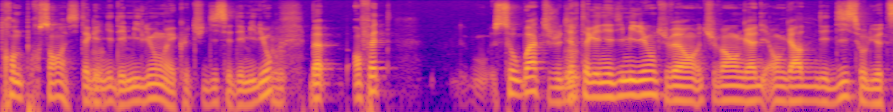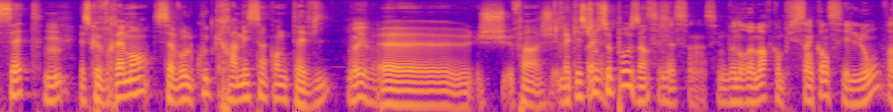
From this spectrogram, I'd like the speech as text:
30%, si tu as Mm. gagné des millions et que tu dis c'est des millions, Mm. bah en fait, so what? Je veux dire, Mm. tu as gagné 10 millions, tu vas, en, tu vas en, gagner, en garder 10 au lieu de 7. Mm. Est-ce que vraiment ça vaut le coup de cramer 50 de ta vie? Oui. Euh, je- Enfin, je- la question Ouais. se pose. hein. C'est c'est un- c'est une bonne remarque. En plus, 5 ans, c'est long. Enfin,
